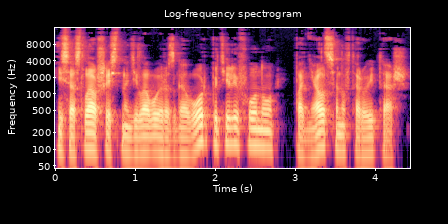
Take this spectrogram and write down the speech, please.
и, сославшись на деловой разговор по телефону, поднялся на второй этаж.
